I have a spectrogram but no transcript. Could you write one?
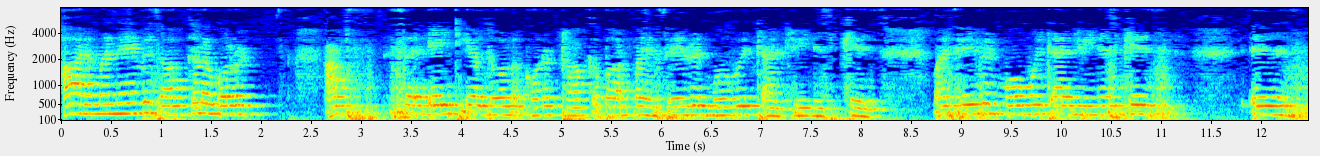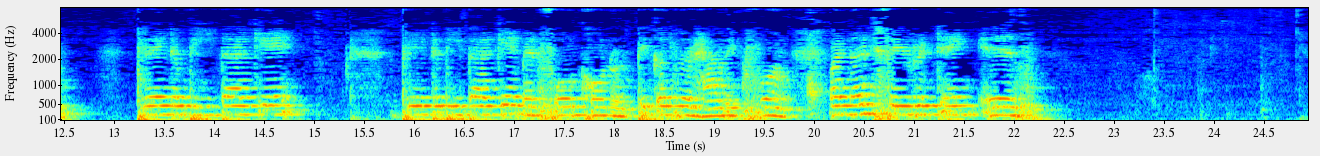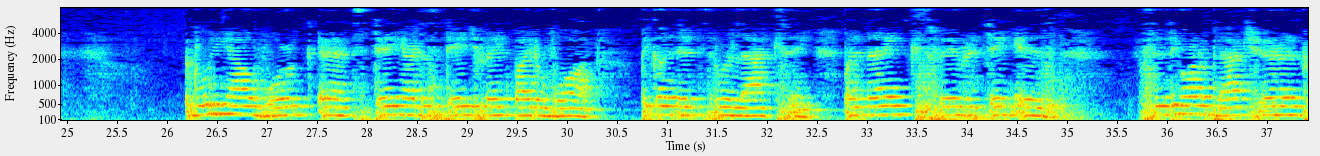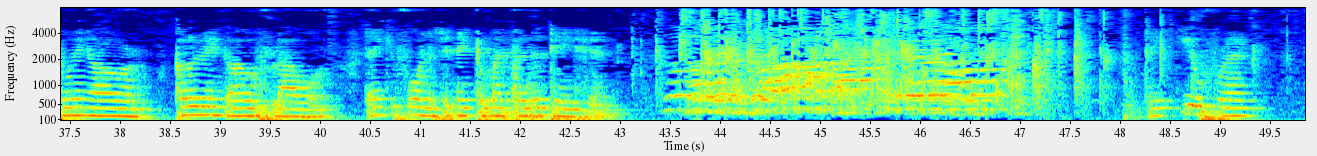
Hi, my name is Akhil. I'm gonna, I'm eight years old. I'm gonna talk about my favorite movie at Genius Kids. My favorite movie at Genius Kids is playing the beanbag game, playing the beanbag game and four corners because we're having fun. My next favorite thing is doing our work and at the wall because it's relaxing. My next favorite thing is sitting on a black chair and doing our coloring our flowers. Thank you for listening to my presentation. Thank you, Frank.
